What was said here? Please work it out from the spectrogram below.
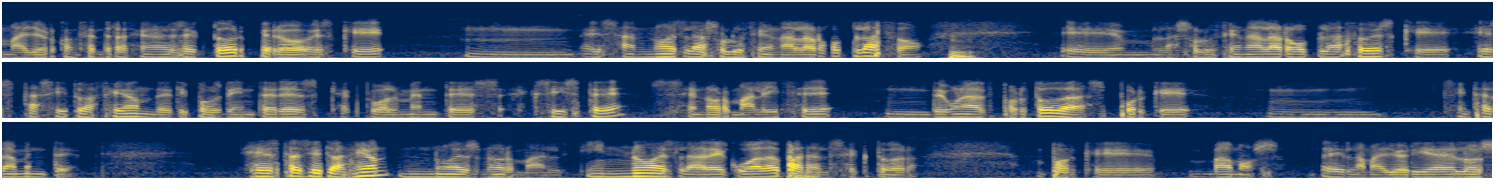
mayor concentración en el sector, pero es que mm, esa no es la solución a largo plazo. Eh, la solución a largo plazo es que esta situación de tipos de interés que actualmente existe se normalice de una vez por todas, porque mm, sinceramente esta situación no es normal y no es la adecuada para el sector porque vamos eh, la mayoría de los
